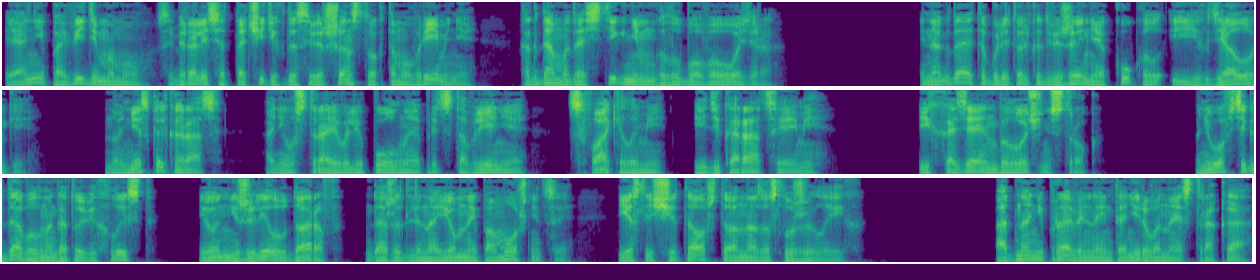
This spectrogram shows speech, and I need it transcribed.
И они, по-видимому, собирались отточить их до совершенства к тому времени, когда мы достигнем Голубого озера. Иногда это были только движения кукол и их диалоги. Но несколько раз они устраивали полное представление с факелами и декорациями. Их хозяин был очень строг. У него всегда был наготове хлыст, и он не жалел ударов даже для наемной помощницы, если считал, что она заслужила их. Одна неправильно интонированная строка,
